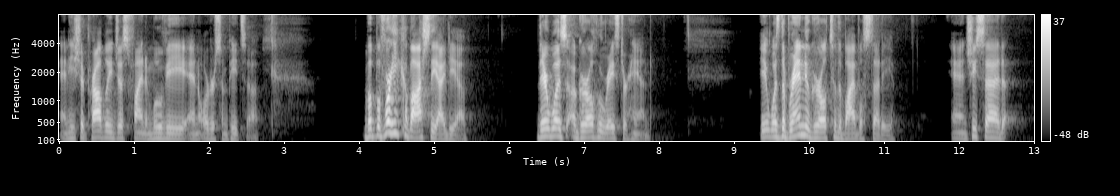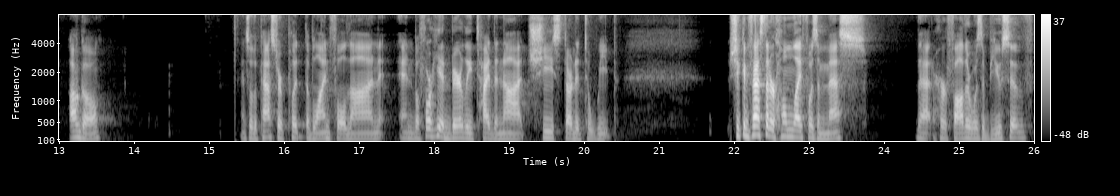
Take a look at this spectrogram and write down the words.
and he should probably just find a movie and order some pizza. But before he kiboshed the idea, there was a girl who raised her hand. It was the brand new girl to the Bible study. And she said, I'll go. And so the pastor put the blindfold on, and before he had barely tied the knot, she started to weep. She confessed that her home life was a mess, that her father was abusive.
